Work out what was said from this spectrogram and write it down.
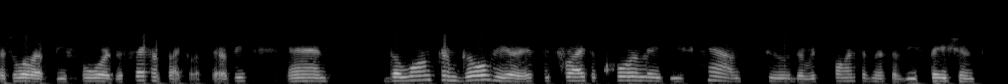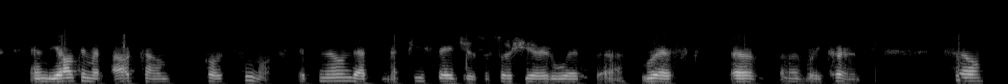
as well as before the second cycle of therapy. And the long-term goal here is to try to correlate these counts to the responsiveness of these patients and the ultimate outcome post-chemo. It's known that the P stage is associated with uh, risk of, of recurrence. So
